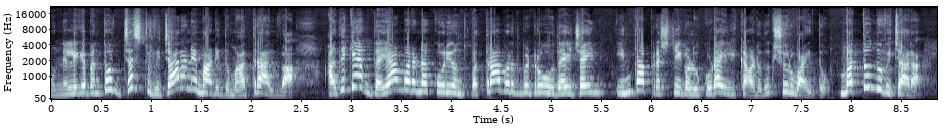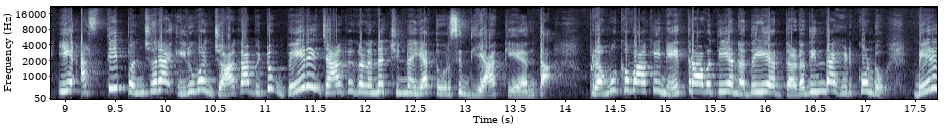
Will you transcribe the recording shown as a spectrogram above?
ಮುನ್ನೆಲೆಗೆ ಬಂತು. ಜಸ್ಟ್ ವಿಚಾರಣೆ ಮಾಡಿದ್ದು ಮಾತ್ರ ಅಲ್ವಾ? ಅದಕ್ಕೆ ದಯಾಮರಣ ಕೋರಿ ಒಂದು ಪತ್ರ ಬರೆದ್ಬಿಟ್ರು ಉದಯ್ ಜೈನ್. ಇಂಥ ಪ್ರಶ್ನೆಗಳು ಕೂಡ ಇಲ್ಲಿ ಕಾಡೋದಕ್ಕೆ ಶುರುವಾಯಿತು. ಮತ್ತೊಂದು ವಿಚಾರ. ಈ ಅಸ್ಥಿ ಪಂಜರ ಇರುವ ಜಾಗ ಬಿಟ್ಟು ಬೇರೆ ಜಾಗಗಳನ್ನ ಚಿನ್ನಯ್ಯ ತೋರಿಸಿದ್ ಯಾಕೆ ಅಂತ. ಪ್ರಮುಖವಾಗಿ ನೇತ್ರಾವತಿಯ ನದಿಯ ದಡದಿಂದ ಹಿಡ್ಕೊಂಡು ಬೇರೆ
